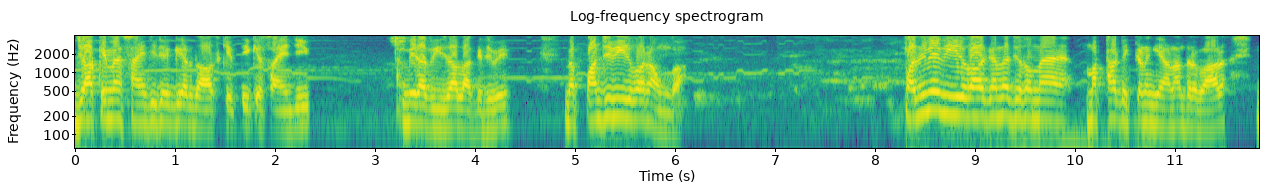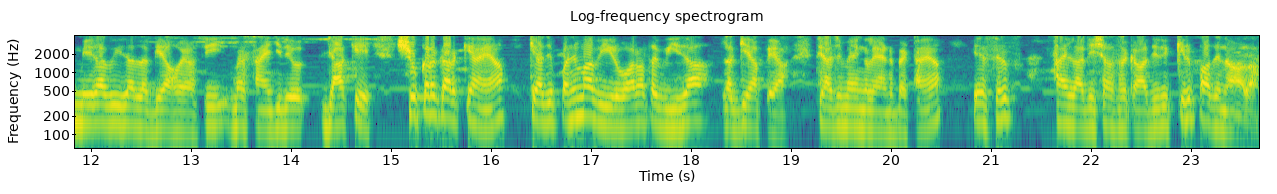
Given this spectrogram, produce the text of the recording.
ਜਾ ਕੇ ਮੈਂ ਸਾਈਂ ਜੀ ਦੇ ਅੱਗੇ ਅਰਦਾਸ ਕੀਤੀ ਕਿ ਸਾਈਂ ਜੀ, ਮੇਰਾ ਵੀਜ਼ਾ ਲੱਗ ਜਾਵੇ। ਮੈਂ ਪੰਜ ਵੀਰਵਾਰ ਆਉਂਗਾ ਪੰਜਵੇਂ ਵੀਰਵਾਰ ਕਹਿੰਦਾ ਜਦੋਂ ਮੈਂ ਮੱਥਾ ਟੇਕਣ ਗਿਆ ਨਾ ਦਰਬਾਰ, ਮੇਰਾ ਵੀਜ਼ਾ ਲੱਗਿਆ ਹੋਇਆ ਸੀ। ਮੈਂ ਸਾਈਂ ਜੀ ਦੇ ਜਾ ਕੇ ਸ਼ੁਕਰ ਕਰਕੇ ਆਇਆ ਕਿ ਅੱਜ ਪੰਜਵਾਂ ਵੀਰਵਾਰ ਆ ਤਾਂ ਵੀਜ਼ਾ ਲੱਗਿਆ ਪਿਆ ਤੇ ਅੱਜ ਮੈਂ ਇੰਗਲੈਂਡ ਬੈਠਾ ਆ। ਇਹ ਸਿਰਫ ਸਾਈਂ ਲਾਡੀ ਸ਼ਾਹ ਸਰਕਾਰ ਜੀ ਦੀ ਕਿਰਪਾ ਦੇ ਨਾਲ ਆ।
